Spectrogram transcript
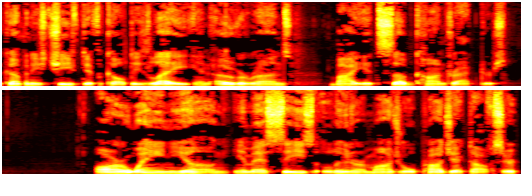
The company's chief difficulties lay in overruns by its subcontractors. R. Wayne Young, MSC's Lunar Module Project Officer,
